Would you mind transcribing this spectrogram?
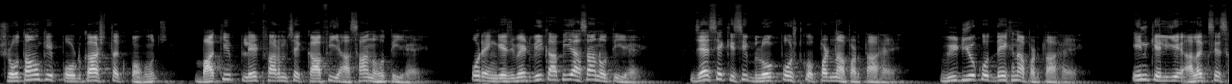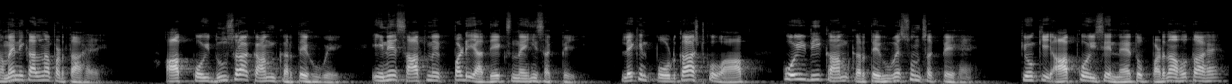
श्रोताओं की पॉडकास्ट तक पहुँच बाकी प्लेटफॉर्म से काफ़ी आसान होती है और एंगेजमेंट भी काफ़ी आसान होती है। जैसे किसी ब्लॉग पोस्ट को पढ़ना पड़ता है वीडियो को देखना पड़ता है, इनके लिए अलग से समय निकालना पड़ता है। आप कोई दूसरा काम करते हुए इन्हें साथ में पढ़ या देख नहीं सकते, लेकिन पॉडकास्ट को आप कोई भी काम करते हुए सुन सकते हैं, क्योंकि आपको इसे न तो पढ़ना होता है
